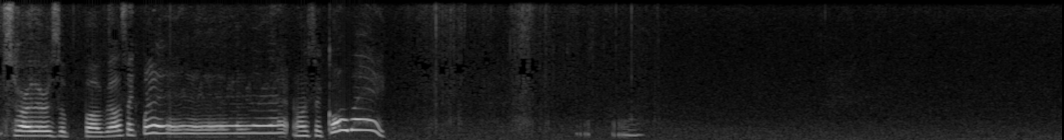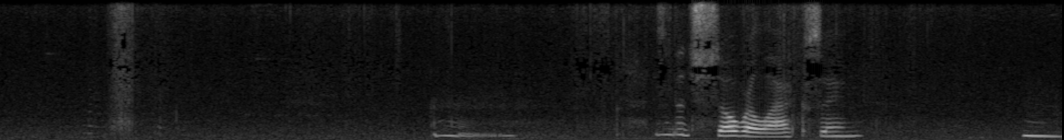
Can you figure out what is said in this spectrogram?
Sorry, there was a bug. I was like, and I was like, go away. Mm. Isn't it so relaxing? Hmm.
